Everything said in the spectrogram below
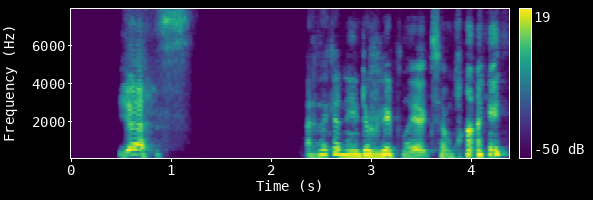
yes. I think I need to replay X and Y.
